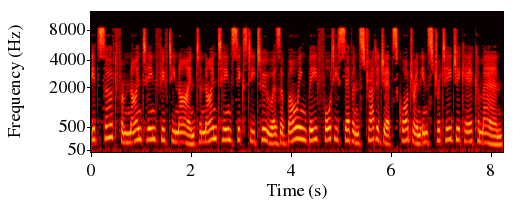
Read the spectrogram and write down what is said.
It served from 1959 to 1962 as a Boeing B-47 Stratojet squadron in Strategic Air Command.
